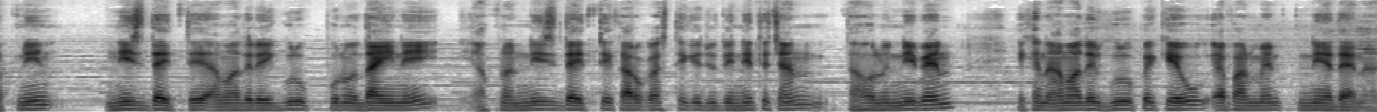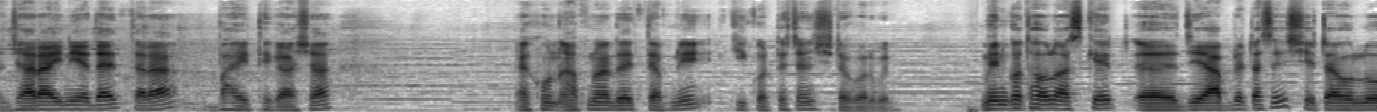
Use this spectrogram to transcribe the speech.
আপনি নিজ দায়িত্বে, আমাদের এই গ্রুপ কোনো দায়ী নেই, আপনার নিজ দায়িত্বে কারও কাছ থেকে যদি নিতে চান তাহলে নেবেন, এখানে আমাদের গ্রুপে কেউ অ্যাপার্টমেন্ট নিয়ে দেয় না, যারাই নিয়ে দেয় তারা বাহির থেকে আসা এখন আপনার দায়িত্বে আপনি কি করতে চান সেটা করবেন। মেন কথা হলো আজকের যে আপডেট আছে সেটা হলো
